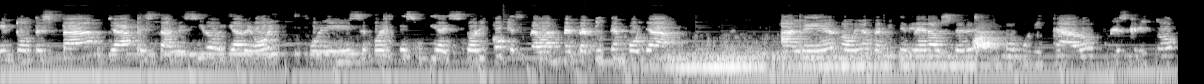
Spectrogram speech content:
En donde está ya establecido el día de hoy, pues, pues es un día histórico que si me, me permiten voy a, a leer, me voy a permitir leer a ustedes un comunicado, un escrito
